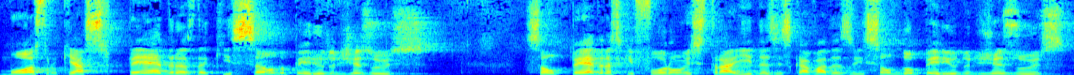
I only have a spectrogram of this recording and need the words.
mostram que as pedras daqui são do período de Jesus. São pedras que foram extraídas, escavadas e são do período de Jesus.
